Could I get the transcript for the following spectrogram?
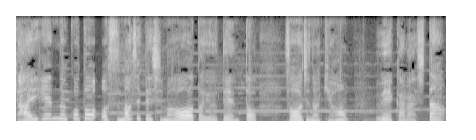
大変なことを済ませてしまおうという点と、掃除の基本、上から下、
